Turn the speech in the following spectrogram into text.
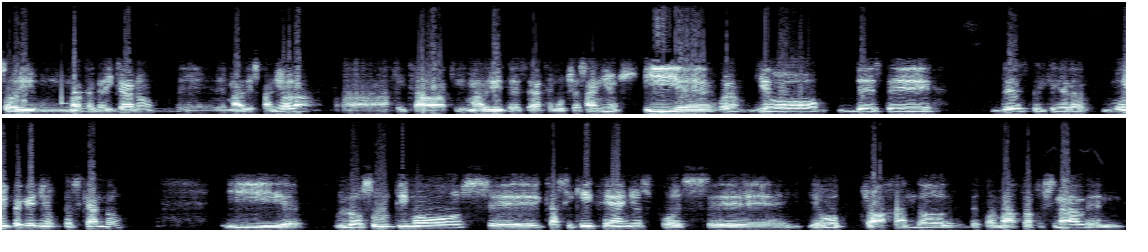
Soy un norteamericano eh, de madre española, afincado aquí en Madrid desde hace muchos años. Y eh, bueno, llevo desde desde que era muy pequeño pescando. Y eh, los últimos eh, casi 15 años pues llevo trabajando de forma profesional en,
